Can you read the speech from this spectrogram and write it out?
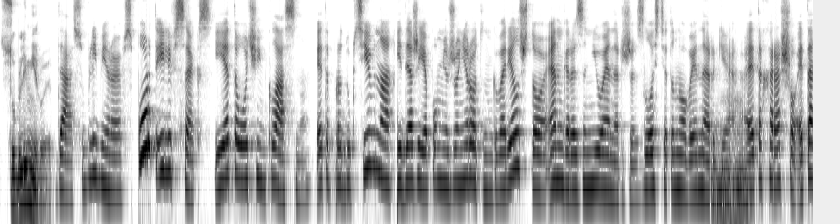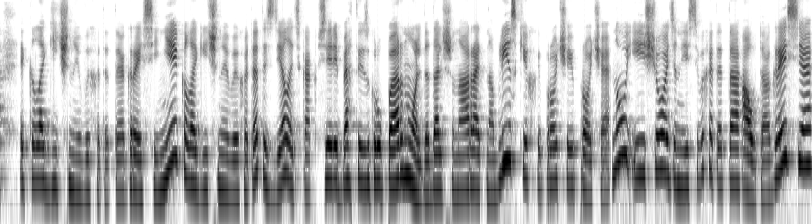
Сублимируя. Да, сублимируя в спорт или в секс. И это очень классно. Это продуктивно. И даже я помню, Джонни Роттен говорил, что anger is a new energy. Злость — это новая энергия. Mm-hmm. Это хорошо. Это экологичный выход этой агрессии. Не экологичный выход — это сделать, как все ребята из группы Арнольда. Дальше наорать на близких и прочее, и прочее. Ну и еще один есть выход — это аутоагрессия агрессия,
